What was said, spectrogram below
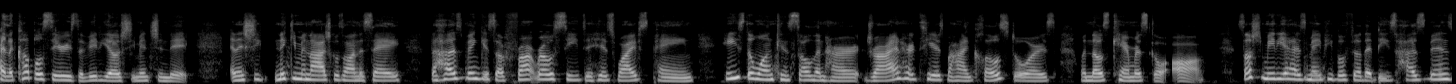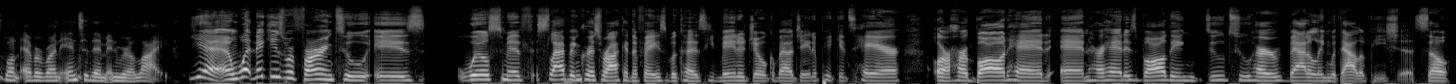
in a couple series of videos, she mentioned it. And then she Nicki Minaj goes on to say, the husband gets a front row seat to his wife's pain. He's the one consoling her, drying her tears behind closed doors when those cameras go off. Social media has made people feel that these husbands won't ever run into them in real life. Yeah, and what Nicki's referring to is Will Smith slapping Chris Rock in the face because he made a joke about Jada Pinkett's hair or her bald head, and her head is balding due to her battling with alopecia. So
